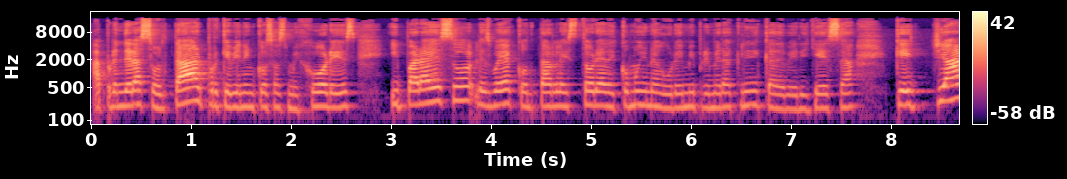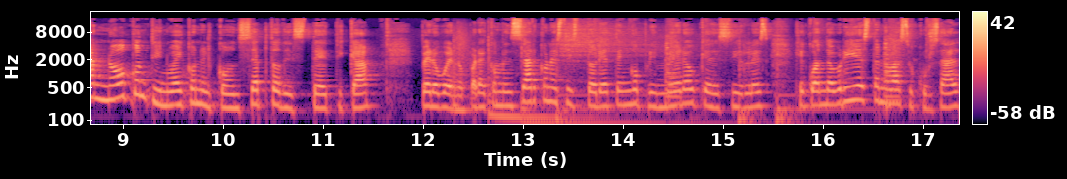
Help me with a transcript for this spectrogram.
Aprender a soltar porque vienen cosas mejores. Y para eso les voy a contar la historia de cómo inauguré mi primera clínica de belleza, que ya no continué con el concepto de estética, pero bueno, para comenzar con esta historia tengo primero que decirles que cuando abrí esta nueva sucursal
